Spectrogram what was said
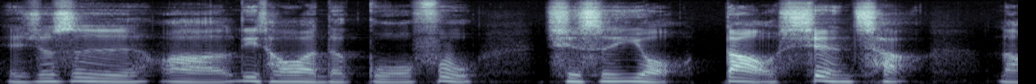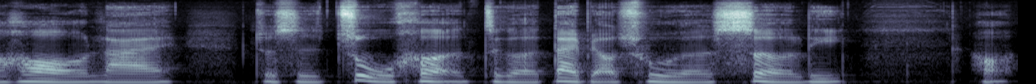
也就是呃立陶宛的国父，其实有到现场。然后来就是祝贺这个代表处的设立。好，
